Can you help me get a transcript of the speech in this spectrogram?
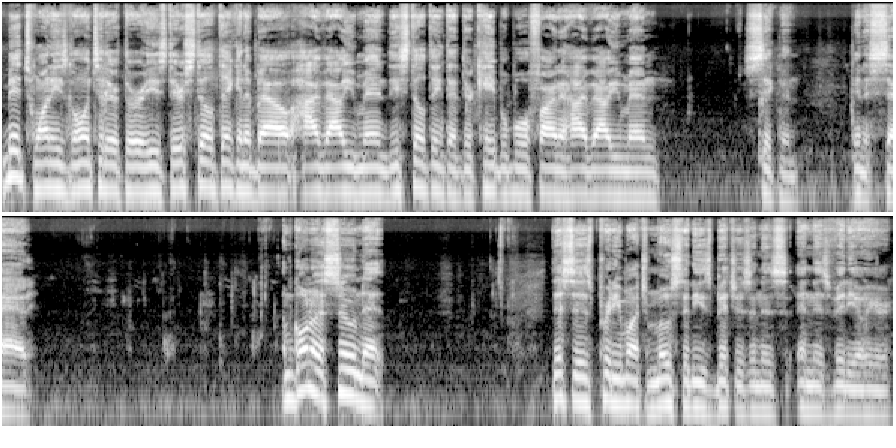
mid 20s, going to their 30s. They're still thinking about high value men. They still think that they're capable of finding high value men. Sickening. And it's sad. I'm going to assume that this is pretty much most of these bitches in this in this video here.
